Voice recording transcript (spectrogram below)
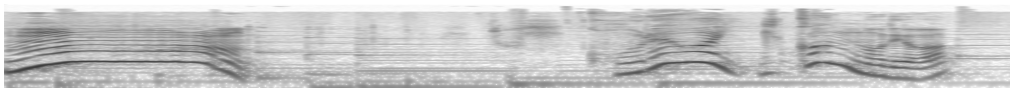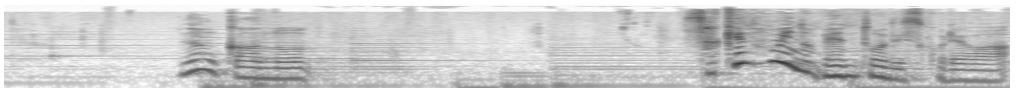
うん。これはいかんのでは？なんかあの酒飲みの弁当ですこれは。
